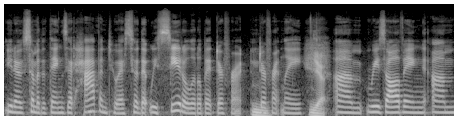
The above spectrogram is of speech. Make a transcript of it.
you know some of the things that happen to us so that we see it a little bit different differently Yeah. um, resolving um,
